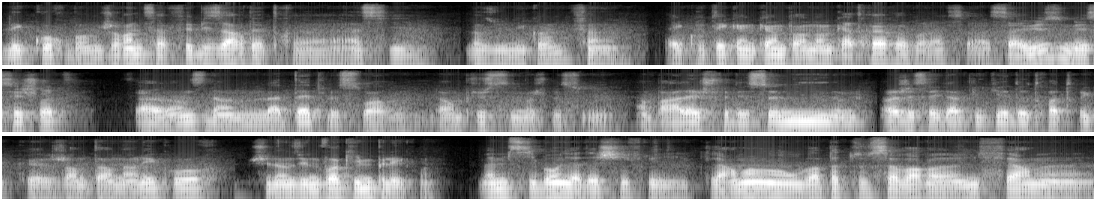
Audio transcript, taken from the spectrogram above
les cours, bon, je rentre, ça fait bizarre d'être euh, assis dans une école, enfin écouter quelqu'un pendant 4 heures, voilà, ça, ça use, mais c'est chouette. Ça avance dans la tête le soir. Là, en plus, moi, je me suis. En parallèle, je fais des semis, donc j'essaye d'appliquer deux, trois trucs que j'entends dans les cours. Je suis dans une voie qui me plaît, quoi. Même si, bon, il y a des chiffres, clairement, on va pas tous avoir euh, une ferme, euh,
